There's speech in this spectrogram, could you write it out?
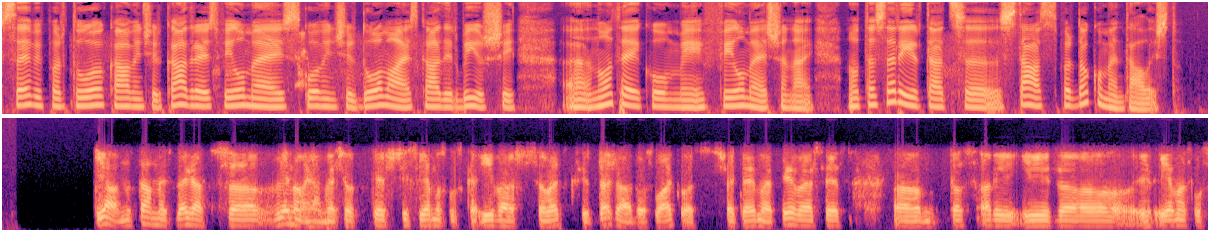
sevi par to, kā viņš ir kādreiz filmējis, ko viņš ir domājis, kādi ir bijuši uh, noteikumi filmēšanai. Nu, tas arī ir tāds uh, stāsts par dokumentālistu. Jā, nu tā mēs beigās uh, vienojāmies, jo tieši šis iemesls, ka Ivārs Selecks ir dažādos laikos šai tēmai pievērsies, um, tas arī ir, uh, ir iemesls,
